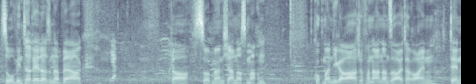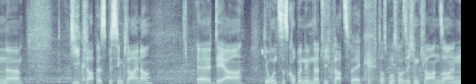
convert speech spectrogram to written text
So, Winterräder sind ab Werk. Ja. Klar, das sollte man ja nicht anders machen. Guck mal in die Garage von der anderen Seite rein, denn äh, die Klappe ist ein bisschen kleiner. Äh, der, die Runzelsgruppe nimmt natürlich Platz weg. Das muss man sich im Klaren sein.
